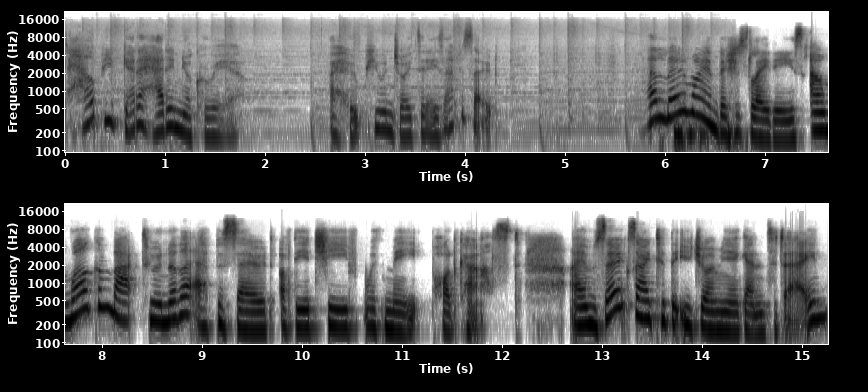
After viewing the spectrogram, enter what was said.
to help you get ahead in your career. I hope you enjoyed today's episode. Hello, my ambitious ladies, and welcome back to another episode of the Achieve With Me podcast. I am so excited that you join me again today.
